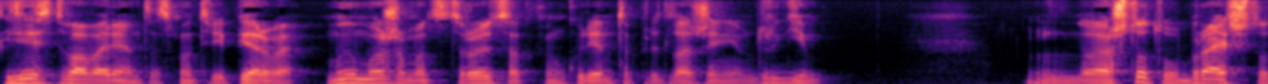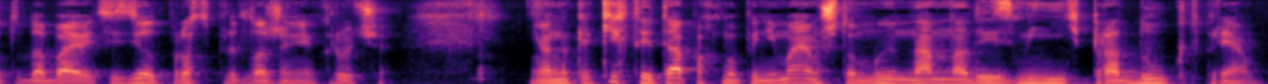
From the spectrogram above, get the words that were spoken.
Здесь два варианта. Смотри, первое. Мы можем отстроиться от конкурента предложением другим. А что-то убрать, что-то добавить и сделать просто предложение круче. А на каких-то этапах мы понимаем, что мы, нам надо изменить продукт прям.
